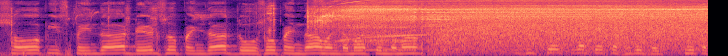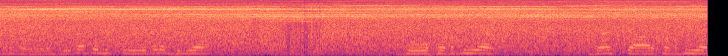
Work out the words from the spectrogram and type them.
100 ਪੀਸ ਪੈਂਦਾ 150 ਪੈਂਦਾ 200 ਪੈਂਦਾ ਵੰਡਮਾ ਚੁੰਡਮਾ ਤੁਸੀਂ ਚੁੱਪ ਕਰਕੇ ਇਕੱਠੇ ਬੈਠੇ ਕਟਿੰਗ ਕਰਨੀ ਹੈ ਜੇਕਰ ਤੁਹਾਡੀ ਪਲੇਟ ਵੱਡੀ ਆ 2 ਫੁੱਟ ਦੀ ਆ ਜਾਂ 4 ਫੁੱਟ ਦੀ ਆ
